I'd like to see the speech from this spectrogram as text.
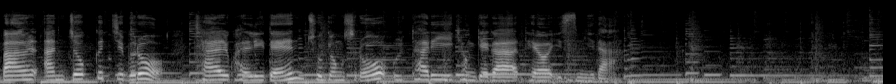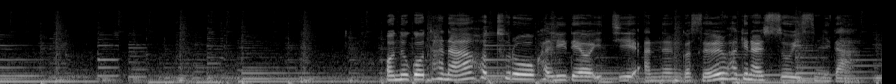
마을 안쪽 끝집으로 잘 관리된 조경수로 울타리 경계가 되어 있습니다. 어느 곳 하나 허투루 관리되어 있지 않는 것을 확인할 수 있습니다.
